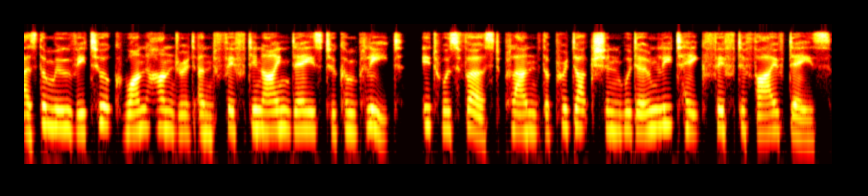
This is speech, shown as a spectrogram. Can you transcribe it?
As the movie took 159 days to complete, it was first planned the production would only take 55 days.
